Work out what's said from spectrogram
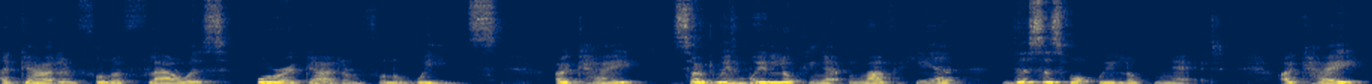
a garden full of flowers or a garden full of weeds? Okay, so when we're looking at love here, this is what we're looking at. Okay,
